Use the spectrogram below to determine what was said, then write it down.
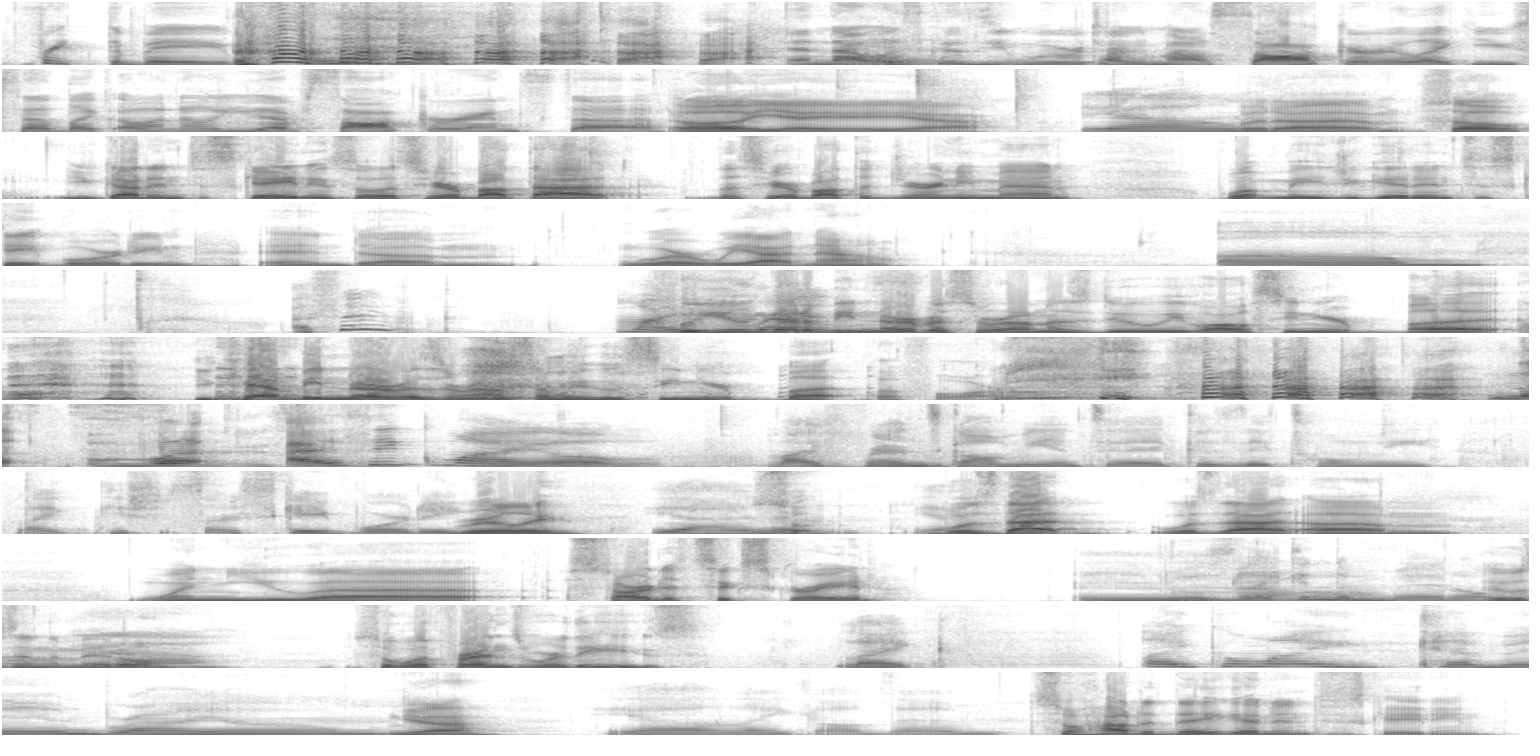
"Freak the babe," and that was because we were talking about soccer. Like you said, like, "Oh no, you have soccer and stuff." Oh, yeah, yeah, yeah. Yeah. But um, so you got into skating. So let's hear about that. Let's hear about the journey, man. What made you get into skateboarding, and um, where are we at now? um, I think my. well, you ain't got to be nervous around us, dude. We've all seen your butt. you can't be nervous around somebody who's seen your butt before. But I think my um my friends got me into it because they told me like you should start skateboarding. Really? Yeah, and So then yeah. was that was that um when you uh started sixth grade? Mm, it was like in the middle. It was in the middle. Yeah. So what friends were these? like like my Kevin, Brian. Yeah. Yeah, like all them. So how did they get into skating?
